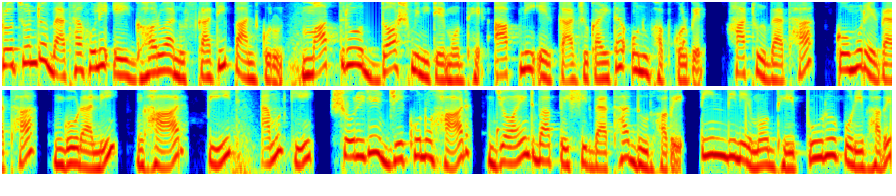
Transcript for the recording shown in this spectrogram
প্রচণ্ড ব্যথা হলে এই ঘরোয়া নুস্কাটি পান করুন। মাত্র দশ মিনিটের মধ্যে আপনি এর কার্যকারিতা অনুভব করবেন। হাঁটুর ব্যথা, কোমরের ব্যথা, গোড়ালি, ঘাড়, পিঠ, এমনকি শরীরের যে কোনো হাড়, জয়েন্ট বা পেশির ব্যথা দূর হবে। তিন দিনের মধ্যে পুরোপুরিভাবে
